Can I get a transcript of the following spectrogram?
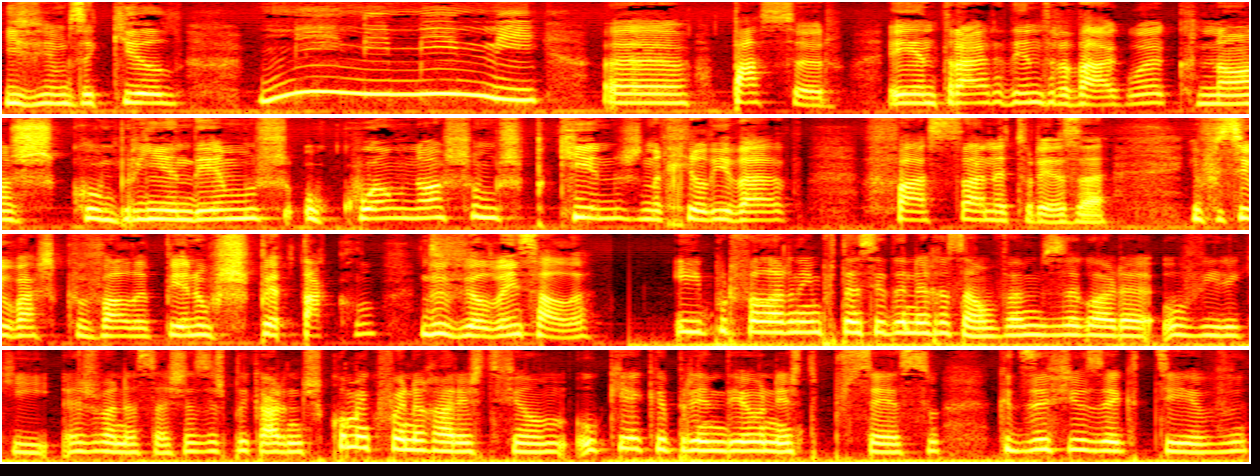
e vemos aquele mini, mini uh, pássaro a entrar dentro d'água que nós compreendemos o quão nós somos pequenos na realidade face à natureza. E eu acho que vale a pena o espetáculo de vê-lo em sala. E por falar na importância da narração, vamos agora ouvir aqui a Joana Seixas a explicar-nos como é que foi narrar este filme, o que é que aprendeu neste processo, que desafios é que teve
